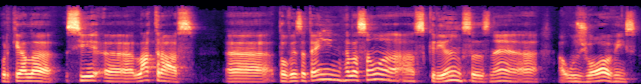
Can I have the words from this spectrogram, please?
Porque ela, se uh, lá atrás, uh, talvez até em relação às crianças, né, aos jovens,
